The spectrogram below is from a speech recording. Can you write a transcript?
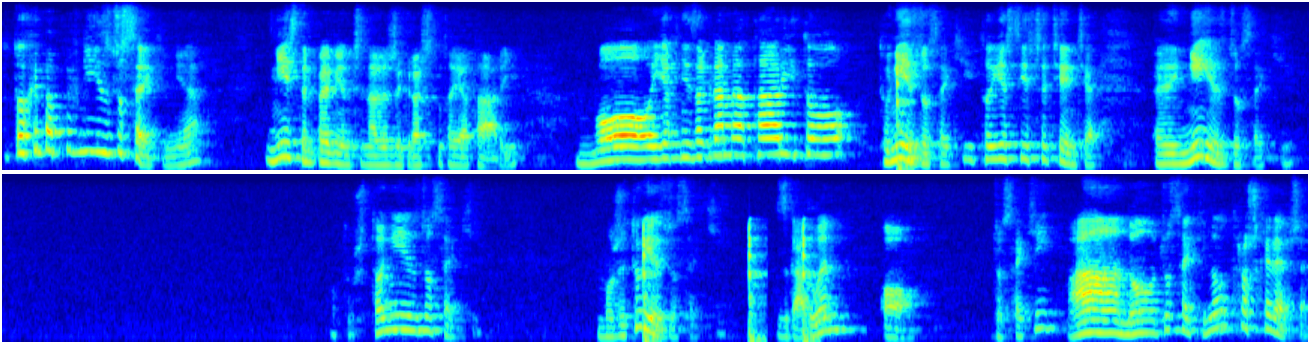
To to chyba pewnie jest Joseki, nie? Nie jestem pewien, czy należy grać tutaj Atari, bo jak nie zagramy Atari, to to nie jest Joseki, to jest jeszcze cięcie. E, Nie jest Joseki. Otóż to nie jest Joseki. Może tu jest Joseki. Zgadłem? O, Joseki? A, no Joseki, no troszkę lepsze.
